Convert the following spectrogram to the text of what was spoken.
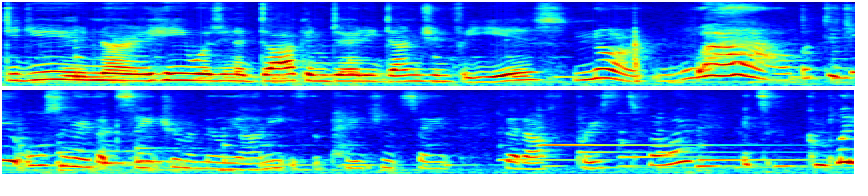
Did you know he was in a dark and dirty dungeon for years? No. Wow! But did you also know that St. Jerome Emiliani is the patron saint that our priests follow? It's a complete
